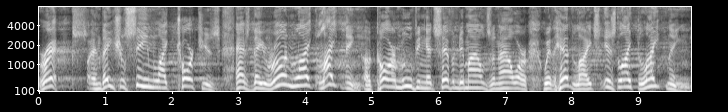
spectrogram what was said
wrecks, and they shall seem like torches as they run like lightning. A car moving at 70 miles an hour with headlights is like lightning.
